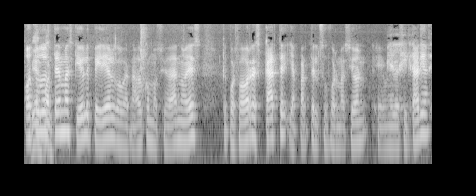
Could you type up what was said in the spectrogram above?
Otros dos temas que yo le pediría al gobernador como ciudadano es que por favor rescate, y aparte de su formación eh, universitaria,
